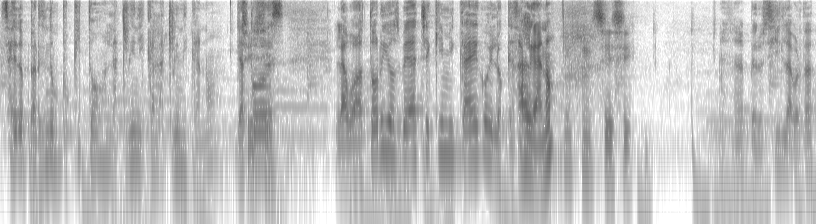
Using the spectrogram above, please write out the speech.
se ha ido perdiendo un poquito la clínica, la clínica, ¿no? Ya Sí, todo sí. es laboratorios, BH, química, ego y lo que salga, ¿no? Sí, sí. Ajá, pero sí, la verdad,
